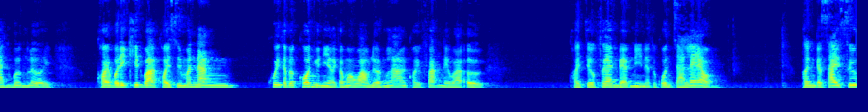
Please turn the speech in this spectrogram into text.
กันเบิงเลยคอยบ่ได้คิดว่าคอยสิมานั่งคุยกับทุกคนอยู่นี่แล้วก็มาว้าเรื่องเล่าคอยฟังได้ว่า เออคอยเจอแฟนแบบนี้นะทุกคนจ๋าแล้ว เพิ่นก็ใส่ซื้อ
